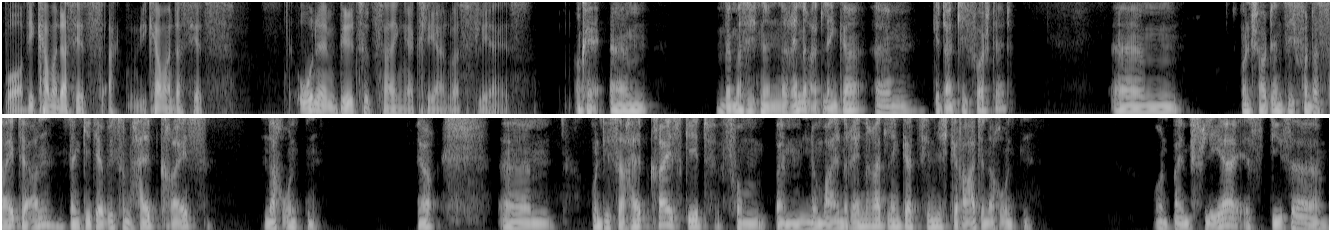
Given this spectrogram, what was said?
Boah, wie kann man das jetzt, wie kann man das jetzt, ohne ein Bild zu zeigen, erklären, was Flair ist? Okay, ähm, wenn man sich einen Rennradlenker ähm, gedanklich vorstellt ähm, und schaut ihn sich von der Seite an, dann geht er wie so ein Halbkreis nach unten. Ja. Ähm, und dieser Halbkreis geht vom, beim normalen Rennradlenker ziemlich gerade nach unten. Und beim Flair ist dieser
